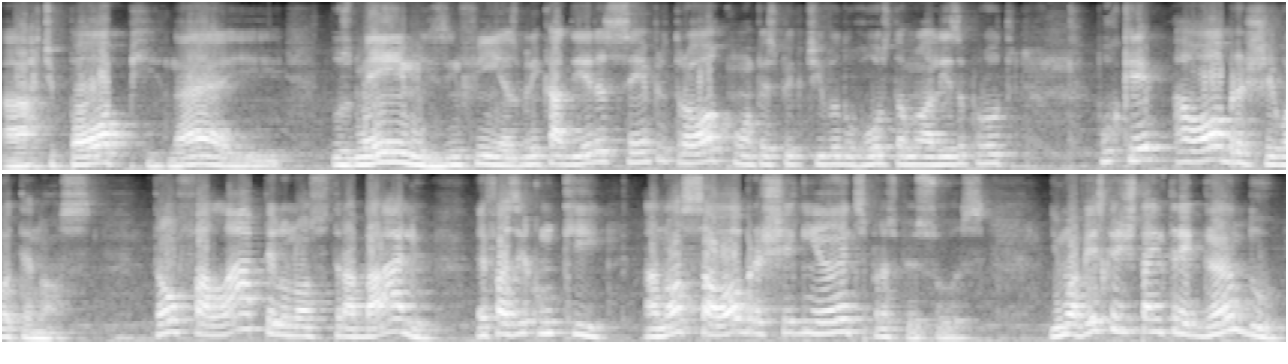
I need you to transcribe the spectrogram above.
a arte pop, né? E os memes, enfim, as brincadeiras sempre trocam a perspectiva do rosto da Mona Lisa por outra porque a obra chegou até nós. Então, falar pelo nosso trabalho é fazer com que a nossa obra chegue antes para as pessoas. E uma vez que a gente está entregando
